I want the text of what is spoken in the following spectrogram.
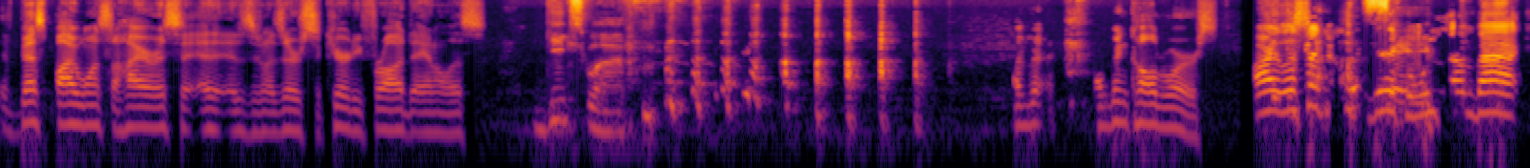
If Best Buy wants to hire us as, as their security fraud analysts, Geek Squad. I've been, I've been called worse. All right, let's take a quick break. When we come back,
